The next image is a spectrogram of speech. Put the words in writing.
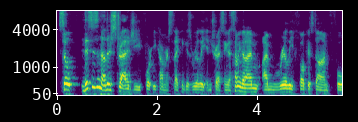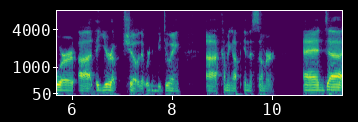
so this is another strategy for e-commerce that I think is really interesting. That's something that I'm I'm really focused on for uh, the Europe show that we're going to be doing uh, coming up in the summer, and, uh,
